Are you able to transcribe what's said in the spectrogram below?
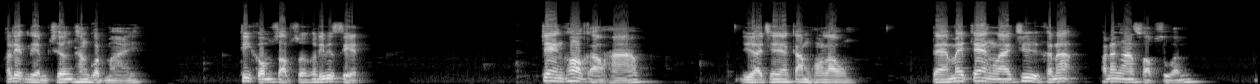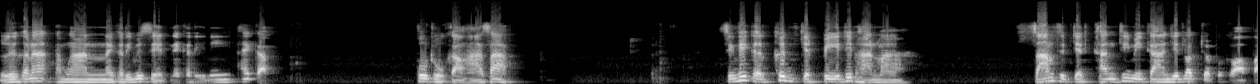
เขาเรียกเหลี่ยมเชิงทางกฎหมาย ที่กรมสอบสวนคดีพิเศษ แจ้งข้อกล่าวหาเหยื่ออาชญากรรมของเรา แต่ไม่แจ้งรายชื่อคณะพนักงานสอบสวน หรือคณะทำงานในคดีพิเศษในคดีนี้ให้กับผู้ถูกกล่าวหาทราบ สิ่งที่เกิดขึ้นเจ็ดปีที่ผ่านมาสามสิบเจ็ดคันที่มีการยึดรถจดประกอบไป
